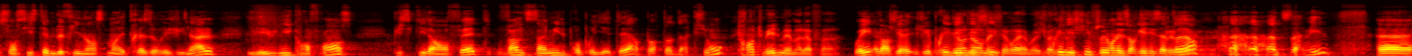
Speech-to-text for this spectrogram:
son système de financement est très original. Il est unique en France puisqu'il a en fait 25 000 propriétaires porteurs d'actions. 30 000 même à la fin. Oui, alors j'ai pris, des, chiffres, j'ai pris des chiffres selon les organisateurs, 25 000, euh,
